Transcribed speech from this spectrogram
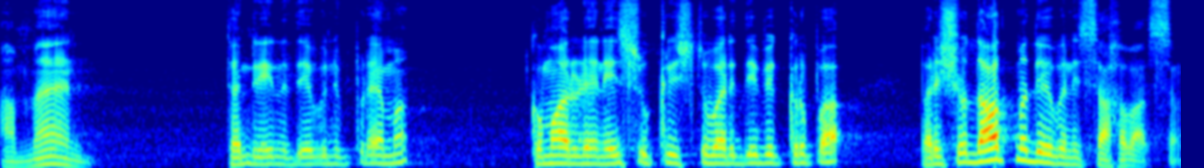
తండ్రి అమ్మాన్ తండ్రి అయిన దేవుని ప్రేమ కుమారుడైన యేసుక్రీస్తు వారి దివ్య కృప పరిశుద్ధాత్మ దేవుని సహవాసం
